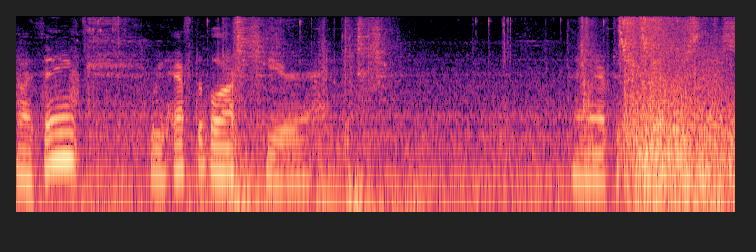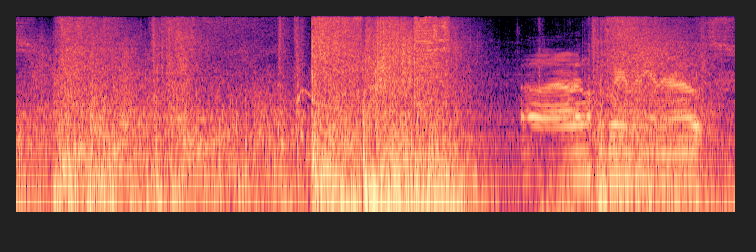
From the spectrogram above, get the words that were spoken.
So I think we have to block here. And we have to lose this. We have any other outs.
